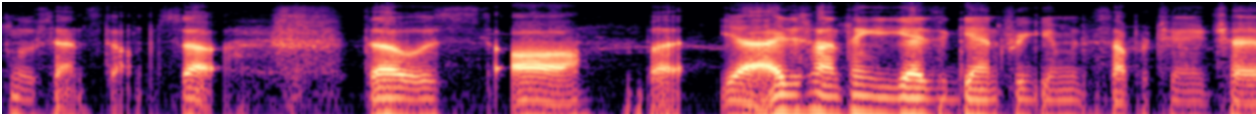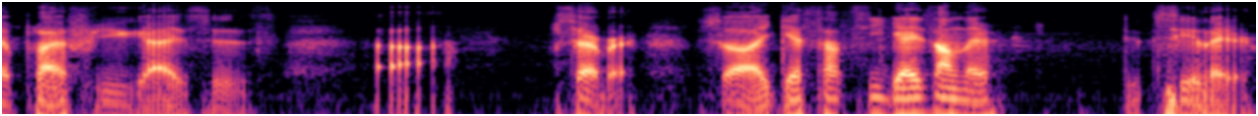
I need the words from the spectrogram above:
smooth sandstone. So, that was all. But, yeah, I just want to thank you guys again for giving me this opportunity to try to apply for you guys' uh, server. So, I guess I'll see you guys on there. Dude, see you later.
